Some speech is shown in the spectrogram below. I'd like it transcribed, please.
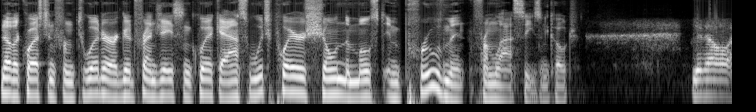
Another question from Twitter. Our good friend Jason Quick asks, which player's shown the most improvement from last season, Coach? You know,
